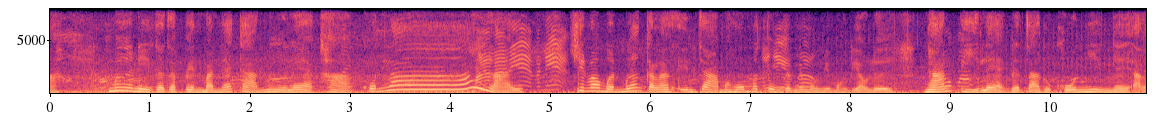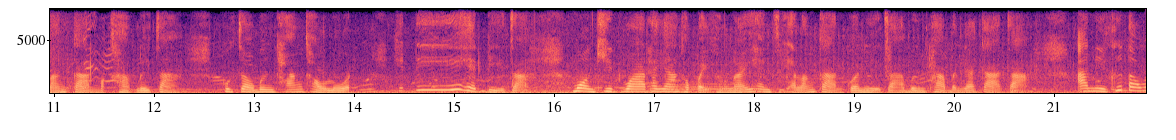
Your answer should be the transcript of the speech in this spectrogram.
ะ มือนี่ก็จะเป็นบรรยากาศมือแรกค่ะ คนหลายหลายคิดว่าเหมือนเมืองกาลสินจ่ามาโฮมมาตุ่มกันมีมองนี้มองเดียวเลย งานปีแรกเด้อจ้าทุกคนยิ่งใหญ่อลังการมาคักเลยจ้าพวกเจ้าเบิ่งทั้งเขาโหลด เฮ็ดดีเฮ็ดดีจ้าม่วงคิดว่าถ้าย่างเข้าไปข้างในแห่งสิอลังการกว่านี้จ้าเบิ่งภาพบรรยากาศจ้าอันนี้คือตะเว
